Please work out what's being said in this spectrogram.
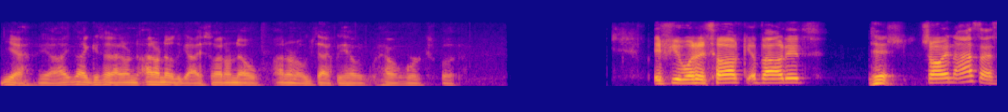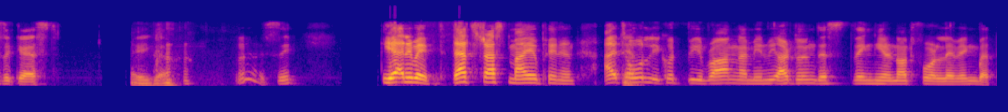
Yeah. Yeah. I, like I said, I don't. I don't know the guy, so I don't know. I don't know exactly how how it works, but. If you want to talk about it, there join us as a guest. There you go. Oh, I see. Yeah, anyway, that's just my opinion. I totally could be wrong. I mean, we are doing this thing here not for a living, but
